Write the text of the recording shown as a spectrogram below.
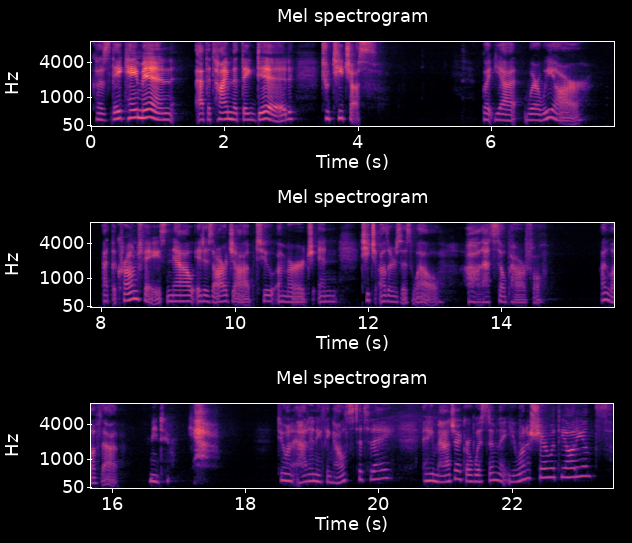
Because they came in at the time that they did to teach us. But yet, where we are at the crone phase, now it is our job to emerge and teach others as well. Oh, that's so powerful. I love that. Me too. Yeah. Do you want to add anything else to today? Any magic or wisdom that you want to share with the audience?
